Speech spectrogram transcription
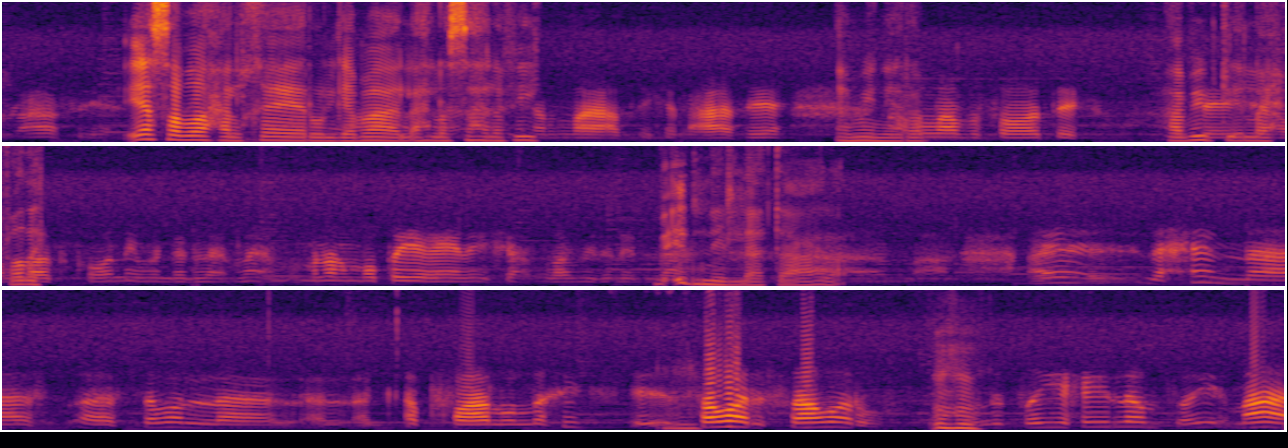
والعافية. يا صباح الخير والجمال أهلا وسهلا فيك. الله العافية أمين يا رب. الله بصوتك. حبيبتي الله يحفظك. تكوني من من المطيعين إن شاء الله بإذن الله. بإذن الله تعالى. دحين آه، استوى ال- ال- الأطفال والله شيء الصور يصوروا مهم. تصيحي لهم ما.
